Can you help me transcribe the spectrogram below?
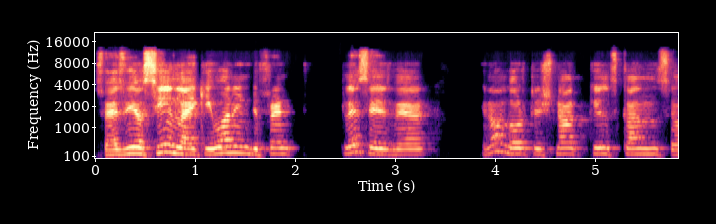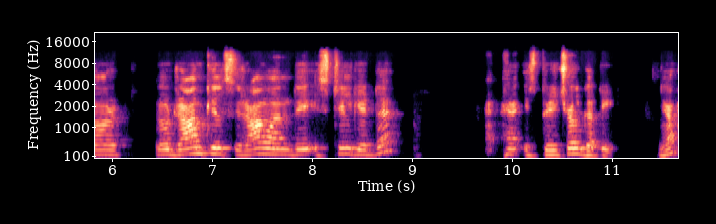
So as we have seen, like even in different places where you know Lord Krishna kills Kans or Lord Ram kills Ravan, they still get the spiritual gati. Yeah.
